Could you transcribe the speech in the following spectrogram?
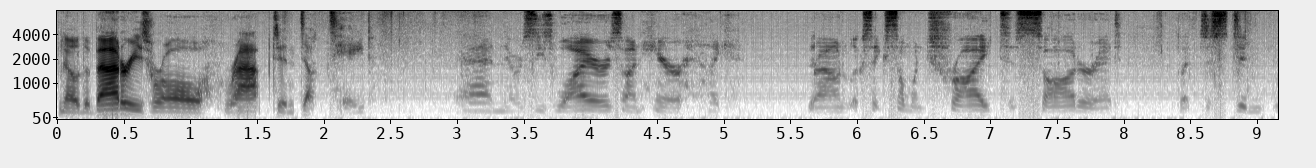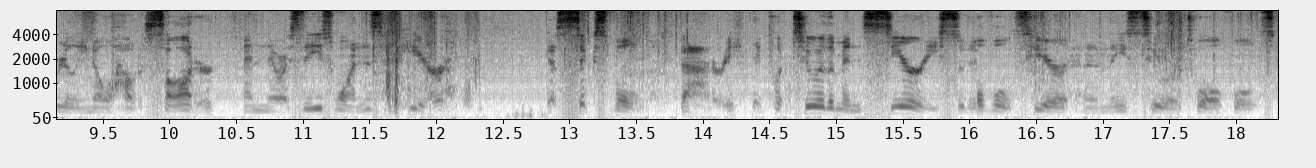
Now the batteries were all wrapped in duct tape and there was these wires on here like around. It looks like someone tried to solder it but just didn't really know how to solder. And there was these ones here, a 6 volt battery. They put two of them in series, so 12 volts here, and then these two are 12 volts.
